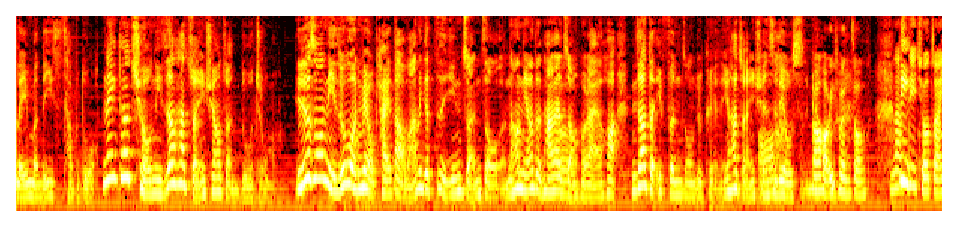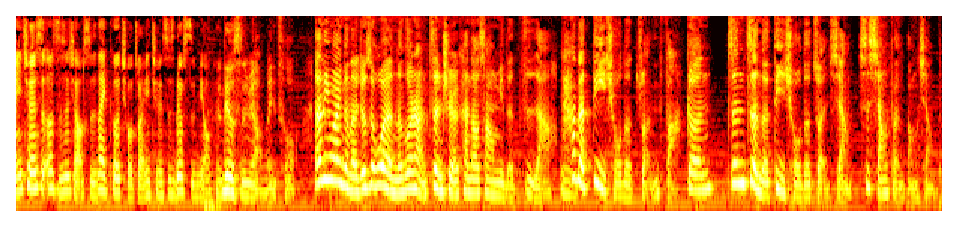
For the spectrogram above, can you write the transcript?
个。雷门的意思差不多。那一颗球，你知道它转一圈要转多久吗？也就是说，你如果没有拍到嘛，那个字已经转走了，然后你要等它再转回来的话，嗯、你只要等一分钟就可以了，因为它转一圈是六十秒，刚、哦、好一分钟。那地球转一圈是二十四小时，那颗球转一圈是六十秒，六十秒没错。那另外一个呢，就是为了能够让你正确的看到上面的字啊，嗯、它的地球的转法跟真正的地球的转向是相反方向的。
